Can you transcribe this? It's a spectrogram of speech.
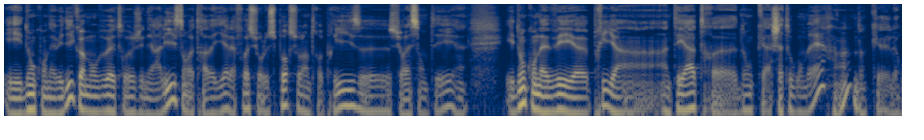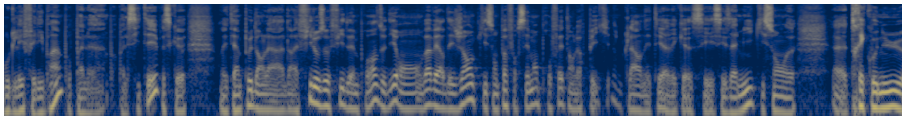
Et donc, on avait dit, comme on veut être généraliste, on va travailler à la fois sur le sport, sur l'entreprise, euh, sur la santé. Hein. Et donc, on avait euh, pris un, théâtre euh, donc à Château-Gombert, hein, donc le Roudelet Félibrin, pour le, pour pas le citer, parce que on était un peu dans la, dans la philosophie de M-Provence de dire on va vers des gens qui sont pas forcément prophètes en leur pays. Donc là, on était avec ces, amis qui sont très connus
